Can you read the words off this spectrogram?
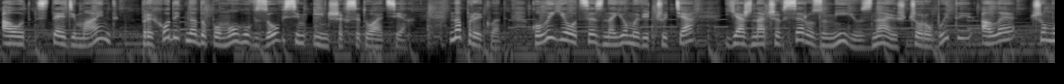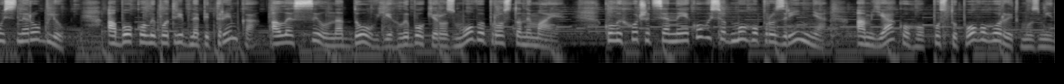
А от Steady Mind приходить на допомогу в зовсім інших ситуаціях. Наприклад, коли є оце знайоме відчуття, я ж наче все розумію, знаю, що робити, але чомусь не роблю. Або коли потрібна підтримка, але сил на довгі глибокі розмови просто немає. Коли хочеться не якогось одного прозріння, а м'якого поступового ритму змін.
